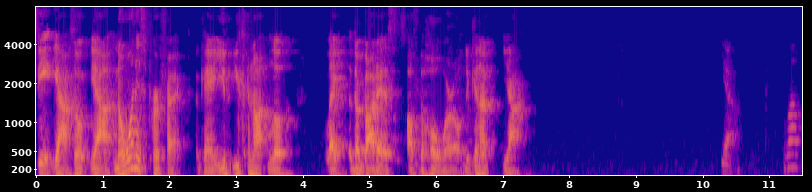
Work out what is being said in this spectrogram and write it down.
See, yeah, so yeah, no one is perfect. Okay, you you cannot look like the goddess of the whole world. You cannot. Yeah. Yeah. Well,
